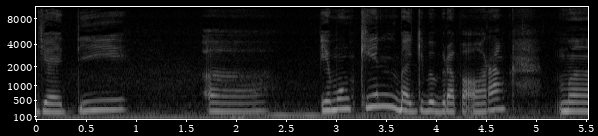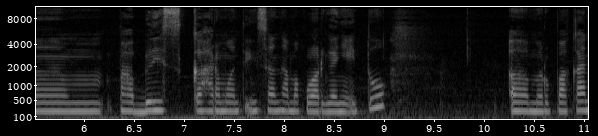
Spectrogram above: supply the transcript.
Jadi eh ya mungkin bagi beberapa orang mempublish keharmonisan sama keluarganya itu eh, merupakan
